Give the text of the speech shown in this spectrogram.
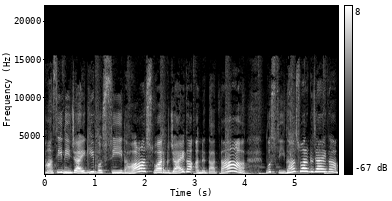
फांसी दी जाएगी, वो सीधा स्वर्ग जाएगा, अन्नदाता। वो सीधा स्वर्ग जाएगा।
